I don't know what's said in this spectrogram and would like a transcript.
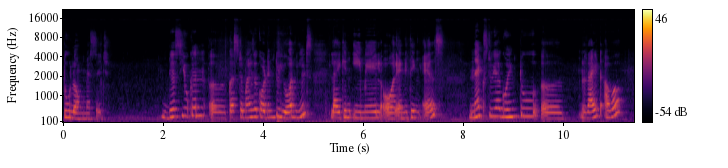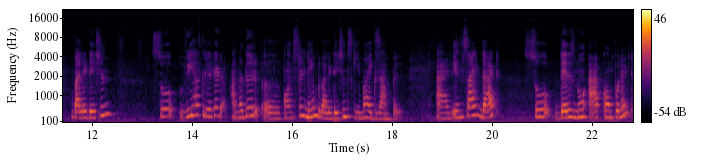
too long message. This you can uh, customize according to your needs like in email or anything else next we are going to uh, write our validation. So we have created another uh, constant named validation schema example. And inside that so there is no app component.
